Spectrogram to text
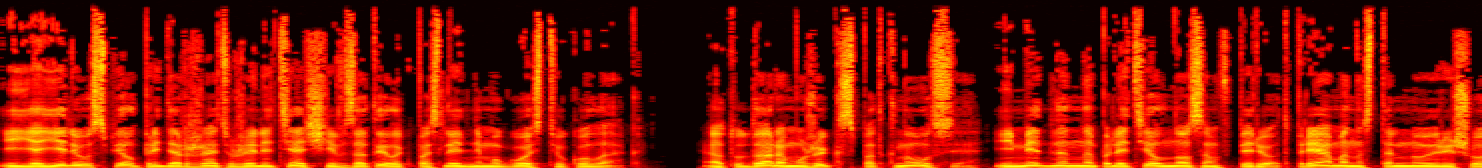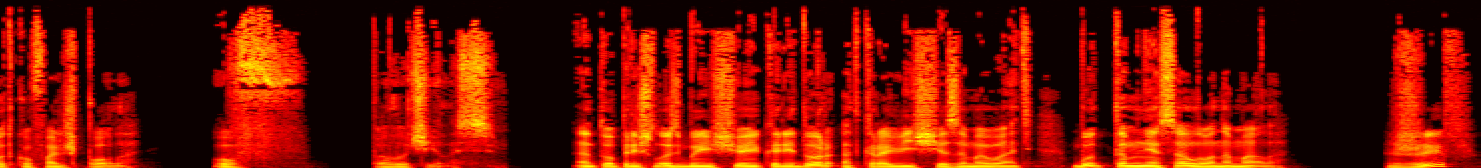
и я еле успел придержать уже летящий в затылок последнему гостю кулак. От удара мужик споткнулся и медленно полетел носом вперед, прямо на стальную решетку фальшпола. Уф, получилось а то пришлось бы еще и коридор от кровища замывать, будто мне салона мало. Жив?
